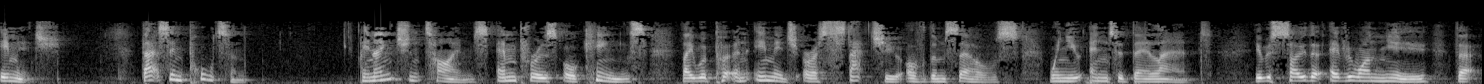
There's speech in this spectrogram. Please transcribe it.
image. That's important. In ancient times, emperors or kings, they would put an image or a statue of themselves when you entered their land. It was so that everyone knew that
